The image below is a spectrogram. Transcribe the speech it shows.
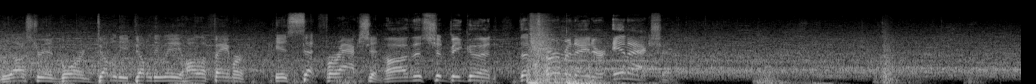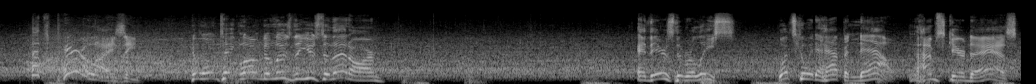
The Austrian-born WWE Hall of Famer is set for action. Uh, this should be good. The Terminator in action. That's paralyzing. It won't take long to lose the use of that arm. And there's the release. What's going to happen now? I'm scared to ask.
